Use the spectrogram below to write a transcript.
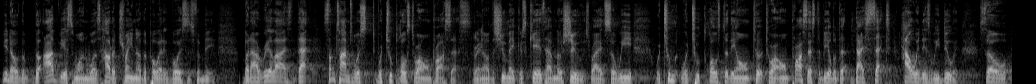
you know, the the obvious one was how to train other poetic voices for me. But I realized that sometimes we're, we're too close to our own process. You know, the shoemaker's kids have no shoes, right? So we we're too we're too close to the own to, to our own process to be able to dissect how it is we do it. So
